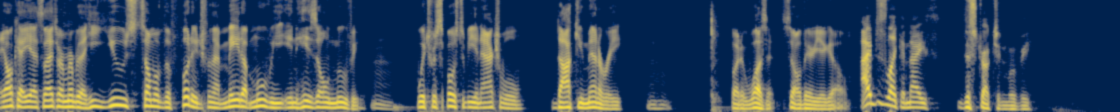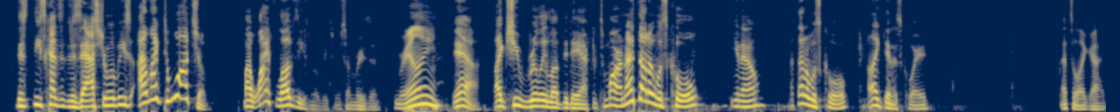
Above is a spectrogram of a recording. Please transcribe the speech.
Yeah, okay, yeah. So that's why I remember that. He used some of the footage from that made up movie in his own movie, Hmm. which was supposed to be an actual documentary, Mm-hmm. but it wasn't. So there you go. I just like a nice destruction movie. This, these kinds of disaster movies, I like to watch them. My wife loves these movies for some reason. Really? Yeah, like she really loved The Day After Tomorrow, and I thought it was cool. You know, I thought it was cool. I like Dennis Quaid. That's all I got.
